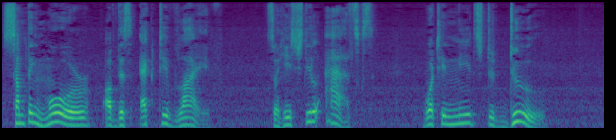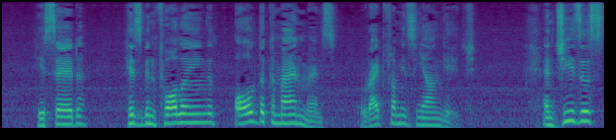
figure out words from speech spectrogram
something more of this active life. So he still asks what he needs to do. He said he's been following all the commandments right from his young age. And Jesus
